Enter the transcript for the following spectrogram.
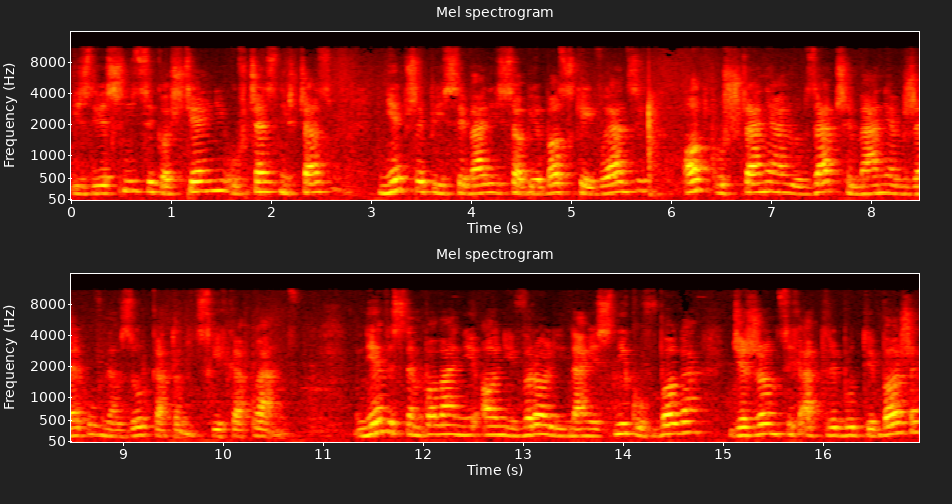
iż zwierzchnicy kościelni ówczesnych czasów nie przypisywali sobie boskiej władzy odpuszczania lub zatrzymania grzechów na wzór katolickich kapłanów. Nie występowali oni w roli namiestników Boga, dzierżących atrybuty Boże,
